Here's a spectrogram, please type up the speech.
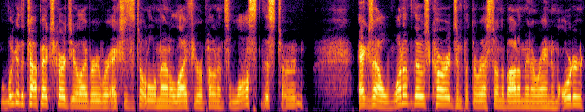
Look at the top X cards of your library, where X is the total amount of life your opponents lost this turn. Exile one of those cards and put the rest on the bottom in a random order.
